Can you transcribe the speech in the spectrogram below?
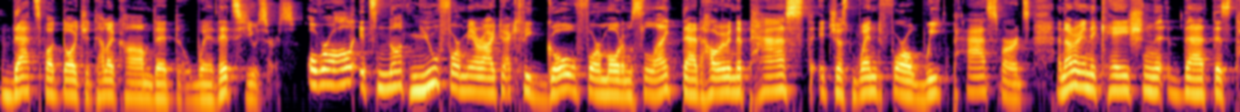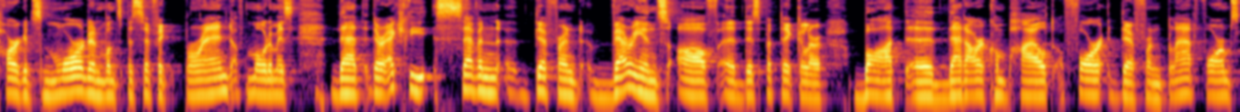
That's what Deutsche Telekom did with its users. Overall, it's not new for Mirai to actually go for modems like that. However, in the past, it just went for weak passwords. Another indication that this targets more than one specific specific brand of modem is that there are actually seven different variants of uh, this particular bot uh, that are compiled for different platforms.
